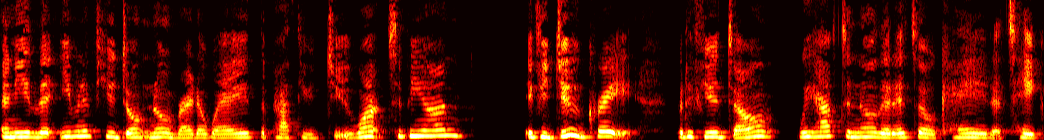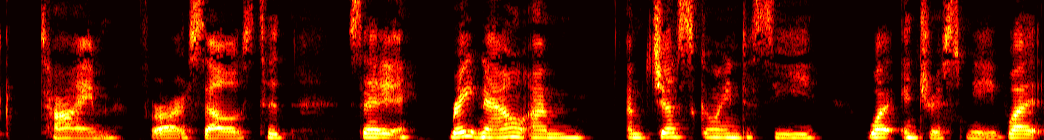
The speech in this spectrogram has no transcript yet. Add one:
And even, even if you don't know right away the path you do want to be on, if you do, great. But if you don't, we have to know that it's okay to take time for ourselves to say, right now, I'm I'm just going to see what interests me, what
